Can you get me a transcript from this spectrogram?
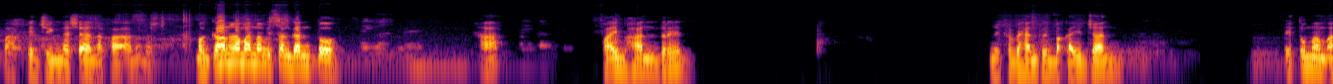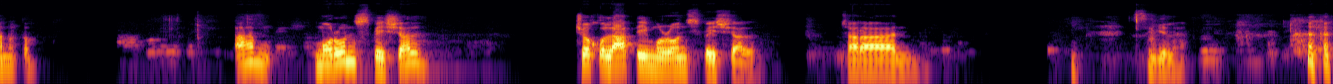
Packaging na siya, naka ano na siya. Magkano naman ng isang ganto? Ha? 500. May 500 ba kayo dyan? Ito ma'am, ano to? Ah, Moron Special. Chocolate Moron Special. Charan. Sige lang.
